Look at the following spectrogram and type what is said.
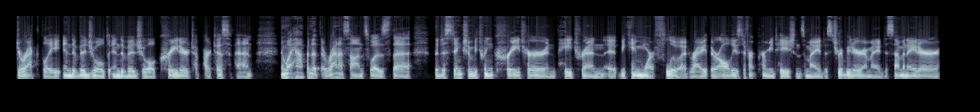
directly, individual to individual, creator to participant. And what happened at the Renaissance was the the distinction between creator and patron it became more fluid, right? There are all these different permutations. Am I a distributor? Am I a disseminator?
